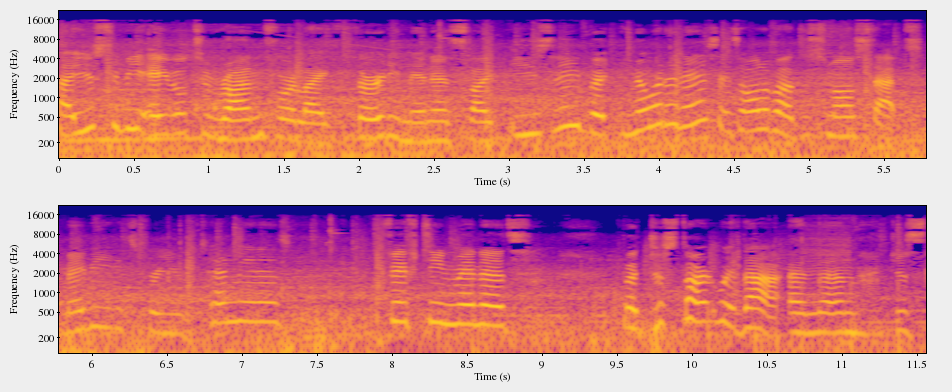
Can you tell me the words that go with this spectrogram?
I used to be able to run for like 30 minutes like easily, but you know what it is? It's all about the small steps. Maybe it's for you 10 minutes, 15 minutes, but just start with that and then just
